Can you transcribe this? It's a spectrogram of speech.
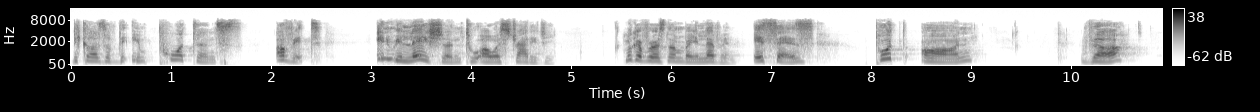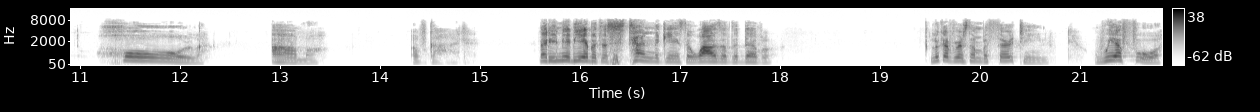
because of the importance of it in relation to our strategy. Look at verse number 11. It says, Put on the whole armor of God, that he may be able to stand against the wiles of the devil. Look at verse number 13. Wherefore,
